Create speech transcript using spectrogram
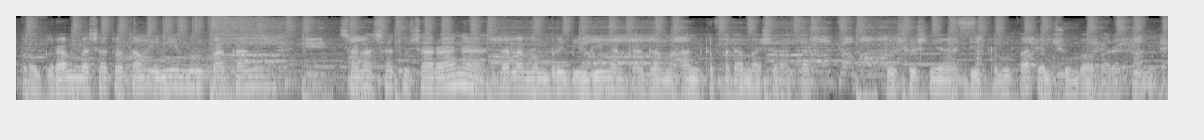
Program Bahasa Totang ini merupakan salah satu sarana dalam memberi bimbingan keagamaan kepada masyarakat khususnya di Kabupaten Sumbawa Barat ini.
